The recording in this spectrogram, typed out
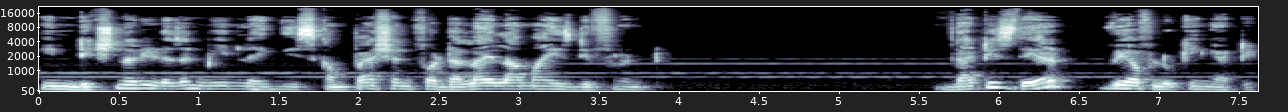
in dictionary doesn't mean like this. Compassion for Dalai Lama is different. That is their way of looking at it.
